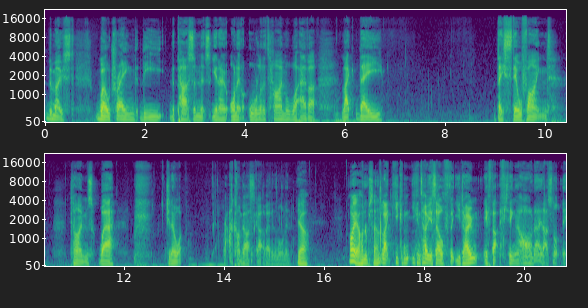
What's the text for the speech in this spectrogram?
the most well trained, the the person that's you know on it all of the time or whatever, like they they still find times where do you know what I can't be asked to get out of bed in the morning. Yeah. Oh yeah, hundred percent. Like you can you can tell yourself that you don't if that if you think oh no that's not me.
